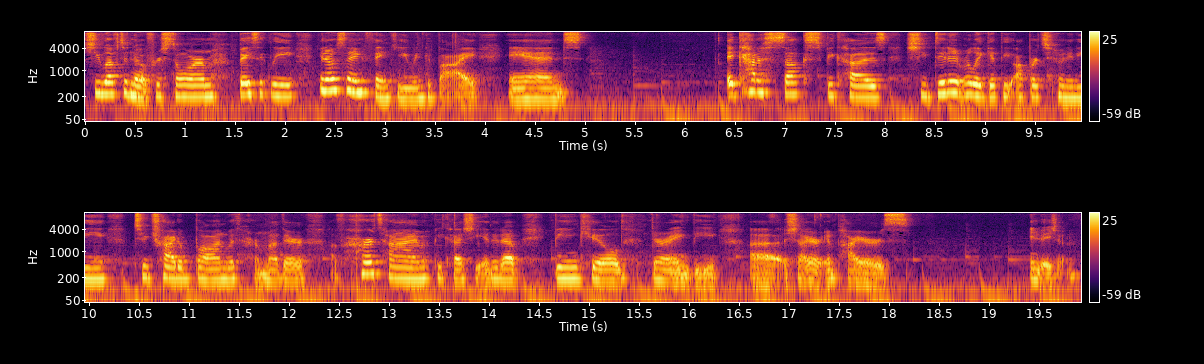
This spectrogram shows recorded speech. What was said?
she left a note for Storm, basically, you know, saying thank you and goodbye. And it kind of sucks because she didn't really get the opportunity to try to bond with her mother of her time because she ended up being killed during the uh, Shi'ar Empire's invasion.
